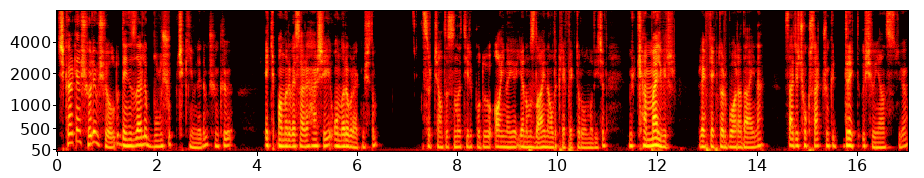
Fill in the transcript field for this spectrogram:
Çıkarken şöyle bir şey oldu. Denizlerle buluşup çıkayım dedim. Çünkü ekipmanları vesaire her şeyi onlara bırakmıştım. Sırt çantasını, tripodu, aynayı yanımızda ayna aldık reflektör olmadığı için. Mükemmel bir reflektör bu arada ayna. Sadece çok sert çünkü direkt ışığı yansıtıyor.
